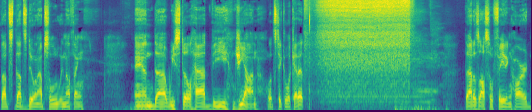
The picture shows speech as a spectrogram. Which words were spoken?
That's, that's doing absolutely nothing. And uh, we still had the Gyeon. Let's take a look at it. That is also fading hard.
